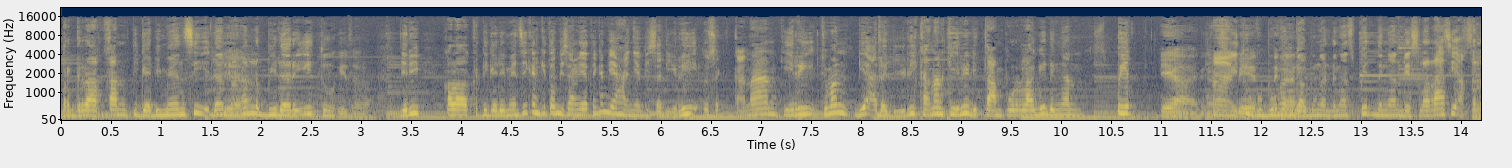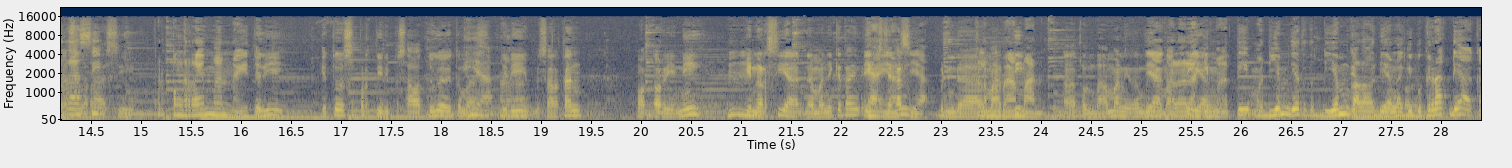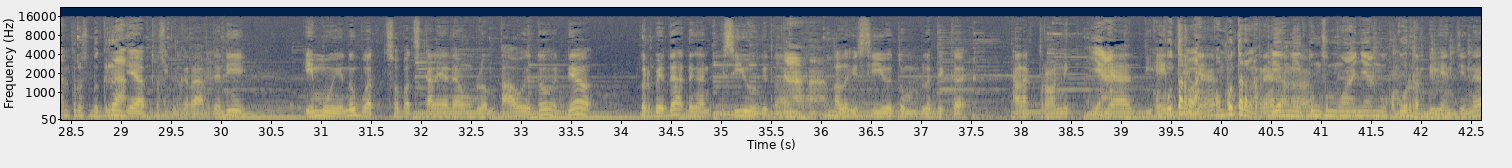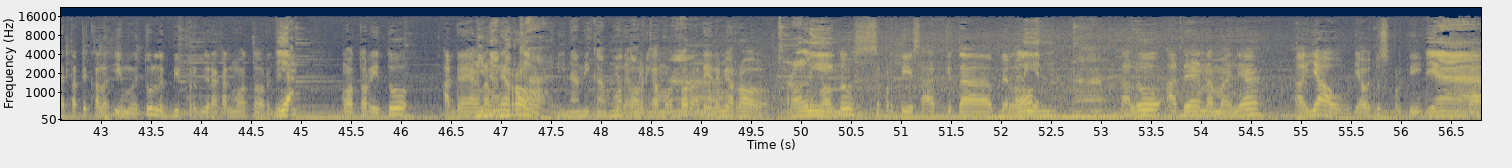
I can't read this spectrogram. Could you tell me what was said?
pergerakan tiga dimensi dan Iya. bahkan lebih dari itu gitu loh. Jadi kalau ketiga dimensi kan kita bisa lihatnya kan dia hanya bisa diri terus ke kanan kiri, cuman dia ada diri kanan kiri dicampur lagi dengan speed. Iya, dengan Nah, speed, itu hubungan dengan gabungan dengan speed dengan deselerasi, akselerasi, akselerasi. pengereman. Nah, itu Jadi itu seperti di pesawat juga gitu mas. Iya, Jadi misalkan motor ini Mm-mm. inersia, namanya kita Ya, inersia kan inersia. benda Kelembaman. mati, Ah, kelembaman gitu. benda kalau mati lagi yang mati mau diem dia tetap diem, kalau dia diem, lagi kalau- bergerak dia akan terus bergerak. ya terus Gitu. bergerak. Jadi IMU itu buat sobat sekalian yang belum tahu itu dia berbeda dengan ECU gitu kan. Nah, ah. Kalau ECU itu lebih ke elektroniknya Ya, di komputer lah, komputer lah. Dia ah. ngitung semuanya, ngukur komputer di engine-nya tapi kalau IMU itu lebih pergerakan motor jadi Iya. motor itu ada yang namanya dinamika, roll. dinamika motor. dinamika ya. motor ada yang namanya roll. Rolling, roll itu seperti saat kita belok. Lean. Nah, lalu ada yang namanya uh, yaw. Yaw itu seperti ya, kita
